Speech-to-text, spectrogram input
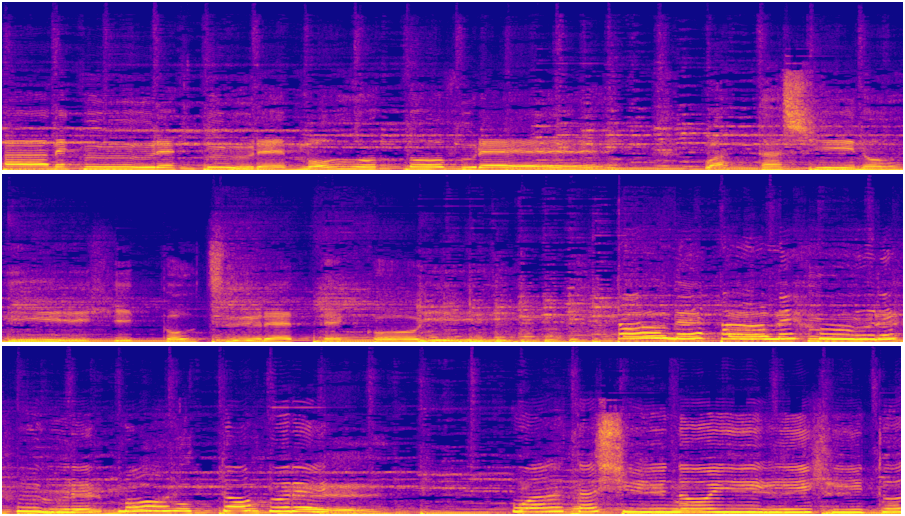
雨降れ降れもっと降れ。私のいい人連れてこい。雨雨降れ降れもっと降れ。私のいい人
